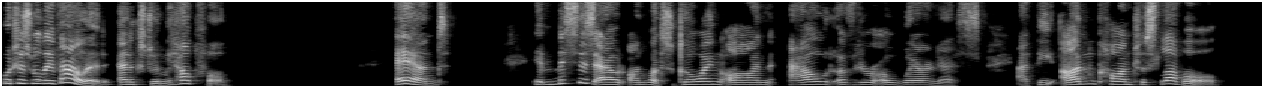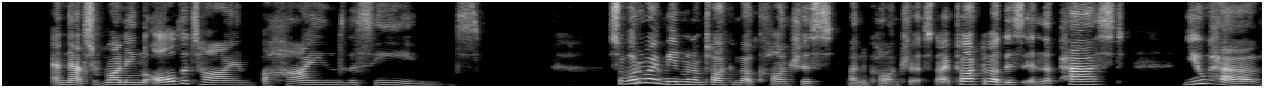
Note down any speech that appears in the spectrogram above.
which is really valid and extremely helpful. And it misses out on what's going on out of your awareness at the unconscious level, and that's running all the time behind the scenes. So, what do I mean when I'm talking about conscious, unconscious? I've talked about this in the past. You have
